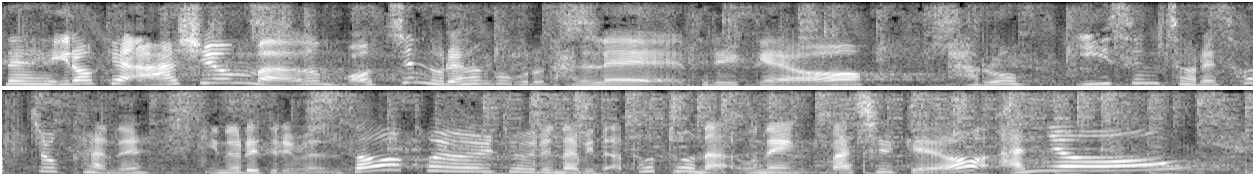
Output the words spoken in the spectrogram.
네, 이렇게 아쉬운 마음 멋진 노래 한 곡으로 달래드릴게요. 바로 이승철의 서쪽 하늘 이 노래 들으면서 토요일 토요일은 나비다 토토나 운행 마칠게요. 안녕.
